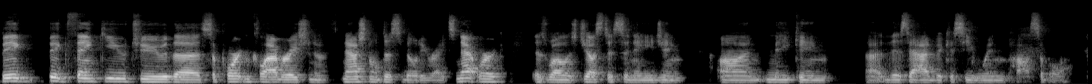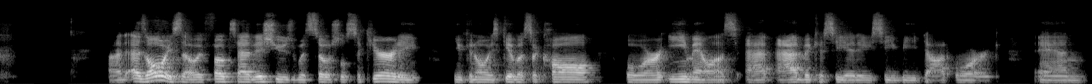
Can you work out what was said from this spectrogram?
big, big thank you to the support and collaboration of National Disability Rights Network, as well as Justice in Aging on making uh, this advocacy win possible. And as always, though, if folks have issues with Social Security, you can always give us a call or email us at advocacy at acb.org. And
